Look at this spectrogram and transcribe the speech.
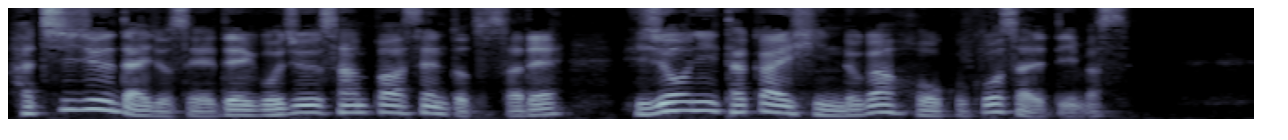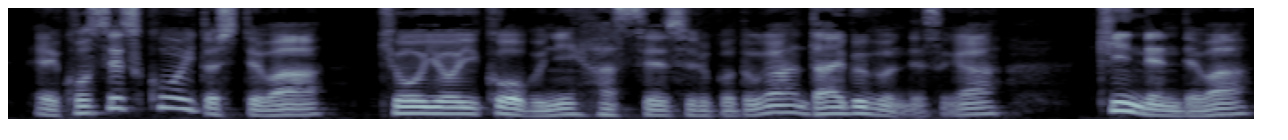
80代女性で53%とされ、非常に高い頻度が報告をされています。骨折行為としては、共用移行部に発生することが大部分ですが、近年では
